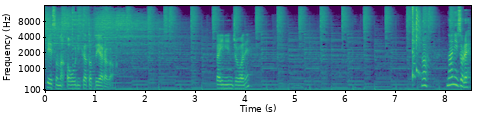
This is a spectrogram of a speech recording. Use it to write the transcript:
清楚な煽り方とやらが。概念上はね。あ、何それ？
